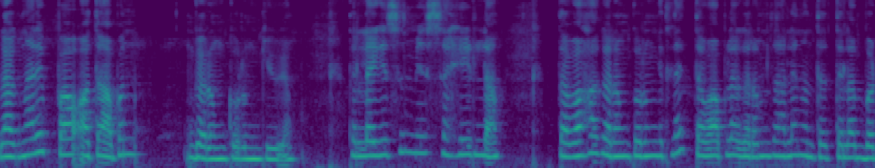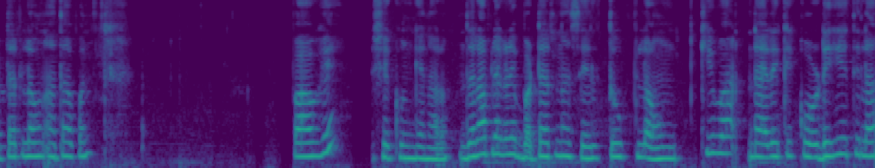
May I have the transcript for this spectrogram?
लागणारे पाव आता आपण गरम करून घेऊया. तर लगेचच मी साईडला तवा हा गरम करून घेतला आहे तवा आपला गरम झाल्यानंतर त्याला बटर लावून आता आपण पाव हे शेकून घेणार जर आपल्याकडे बटर नसेल तूप लावून किंवा डायरेक्ट कोरडेही तिला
